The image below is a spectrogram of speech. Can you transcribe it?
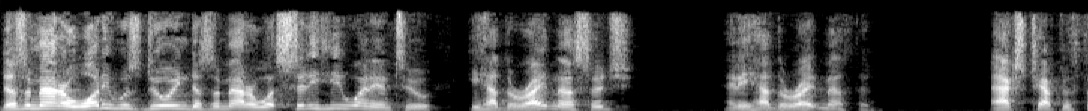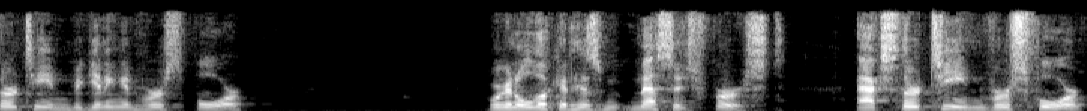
Doesn't matter what he was doing, doesn't matter what city he went into, he had the right message and he had the right method. Acts chapter 13, beginning in verse 4, we're going to look at his message first. Acts 13, verse 4.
